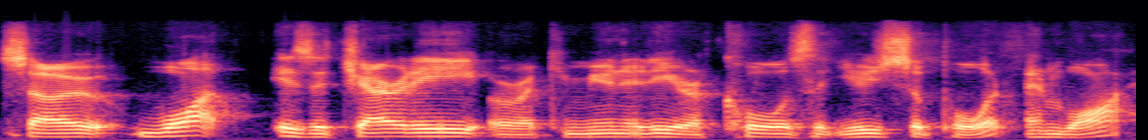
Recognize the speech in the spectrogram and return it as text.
So, what is a charity or a community or a cause that you support and why?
